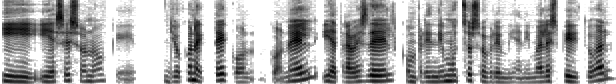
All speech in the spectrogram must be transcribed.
Y, y es eso, ¿no? Que yo conecté con, con él y a través de él comprendí mucho sobre mi animal espiritual.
